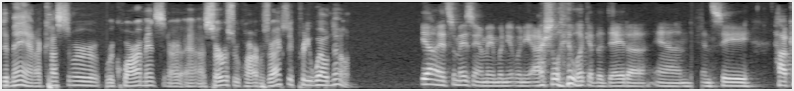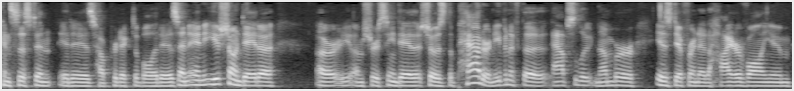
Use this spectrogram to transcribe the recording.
demand, our customer requirements and our, our service requirements are actually pretty well known. Yeah, it's amazing. I mean, when you when you actually look at the data and and see how consistent it is, how predictable it is, and and you've shown data, or I'm sure seen data that shows the pattern, even if the absolute number is different at a higher volume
